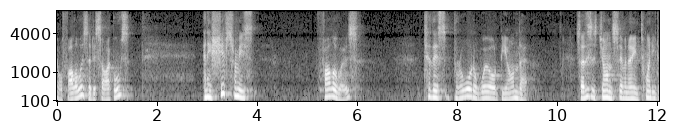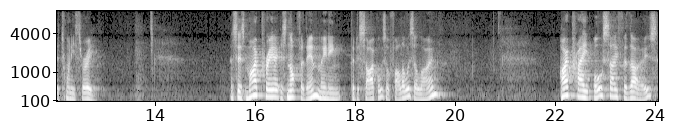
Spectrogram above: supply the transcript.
or followers, the disciples, and he shifts from his followers to this broader world beyond that. So this is John 17 20 to 23. It says, My prayer is not for them, meaning the disciples or followers alone. I pray also for those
